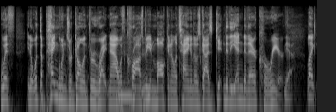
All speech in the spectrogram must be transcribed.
with you know what the Penguins are going through right now with mm-hmm. Crosby and Malkin and Letang and those guys getting to the end of their career. yeah. Like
